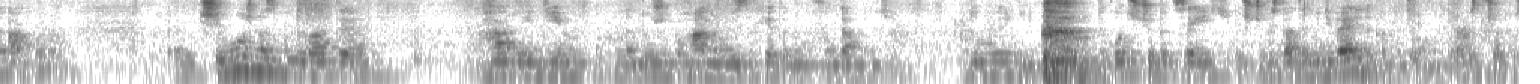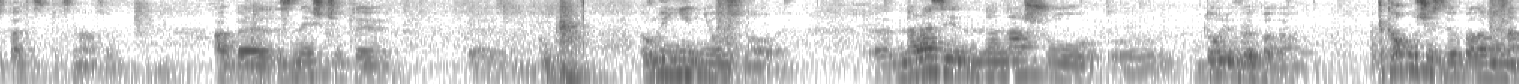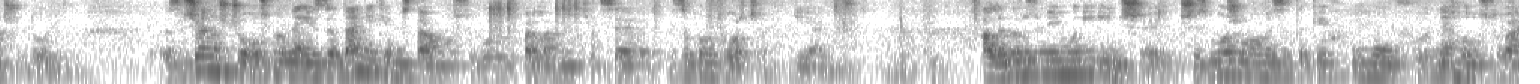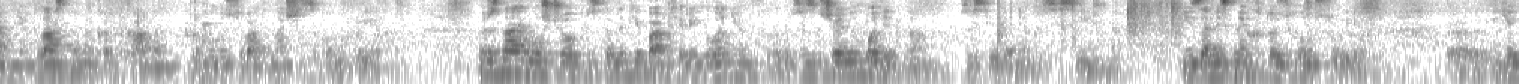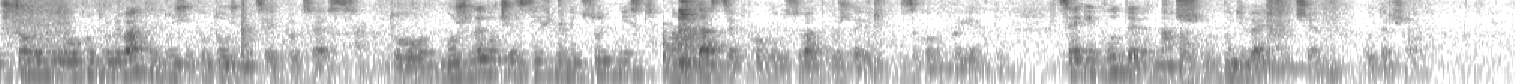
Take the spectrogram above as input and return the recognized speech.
Метафора. Е, Чи можна збудувати гарний дім на дуже поганому і захитаному фундаменті? Думаю, ні. Так от, щоб цей, щоб стати будівельниками дому, треба спочатку стати спецназом, аби знищити е, руйнівні основи. Е, Наразі на нашу долю випала, така участь випала на нашу долю. Звичайно, що основне із завдань, яке ми ставимо собою в парламенті, це законотворча діяльність. Але ми розуміємо і інше, чи зможемо ми за таких умов неголосування власними картками проголосувати наші законопроєкти. Ми ж знаємо, що представники партії регіонів зазвичай не ходять на засідання сесійні, і замість них хтось голосує. Е, Якщо ми будемо контролювати дуже потужно цей процес, то можливо через їхню відсутність нам вдасться проголосувати важливі законопроєкти. Це і буде наш будівельний чин у державі.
